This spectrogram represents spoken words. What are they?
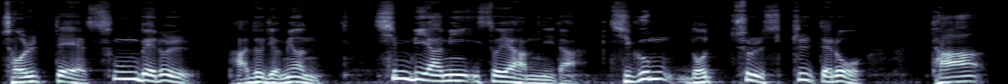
절대 승배를 받으려면 신비함이 있어야 합니다. 지금 노출시킬 대로 다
